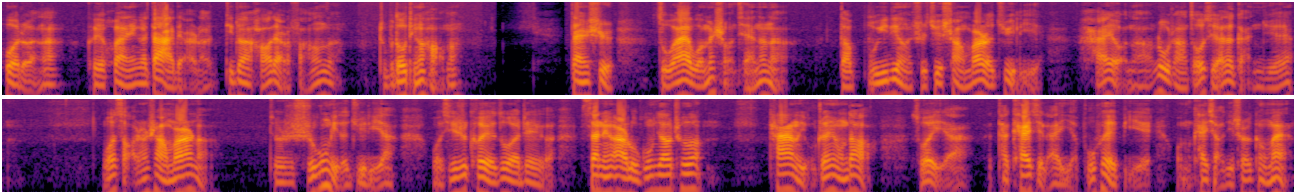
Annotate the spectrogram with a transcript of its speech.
或者呢，可以换一个大点的、地段好点的房子，这不都挺好吗？但是阻碍我们省钱的呢，倒不一定是去上班的距离，还有呢，路上走起来的感觉。我早上上班呢，就是十公里的距离啊，我其实可以坐这个三零二路公交车，它呢有专用道，所以啊，它开起来也不会比我们开小汽车更慢。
